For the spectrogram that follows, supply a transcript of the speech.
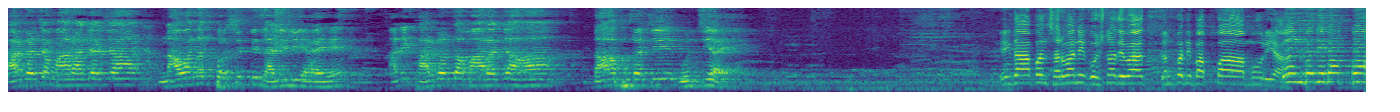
खारघरच्या महाराजाच्या नावानच प्रसिद्धी झालेली आहे आणि खारघरचा महाराजा हा दहा फुटाची उंची आहे. एकदा आपण सर्वांनी घोषणा देऊयात गणपती बाप्पा मोर्या. गणपती बाप्पा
